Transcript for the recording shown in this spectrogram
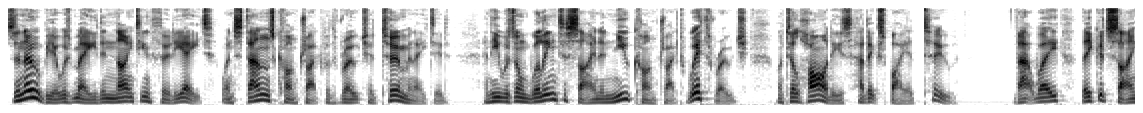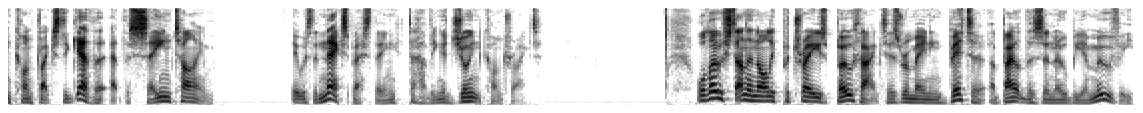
Zenobia was made in 1938 when Stan's contract with Roach had terminated, and he was unwilling to sign a new contract with Roach until Hardy's had expired too. That way, they could sign contracts together at the same time. It was the next best thing to having a joint contract. Although Stan and Ollie portrays both actors remaining bitter about the Zenobia movie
